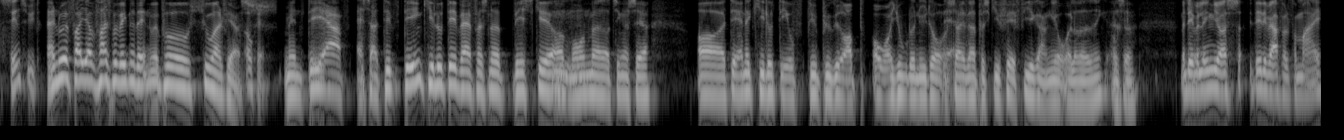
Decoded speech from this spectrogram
Sindssygt. Ja, nu er jeg, faktisk, jeg er faktisk på vægten i dag. Nu er jeg på 77. Okay. Men det er, altså, det, det ene kilo, det er i hvert fald sådan noget væske og mm. morgenmad og ting og sager. Og det andet kilo, det er jo det er bygget op over jul og nytår. Ja. Så har jeg været på skiferie fire gange i år allerede, ikke? Altså, Men det er vel egentlig også, det er det i hvert fald for mig,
